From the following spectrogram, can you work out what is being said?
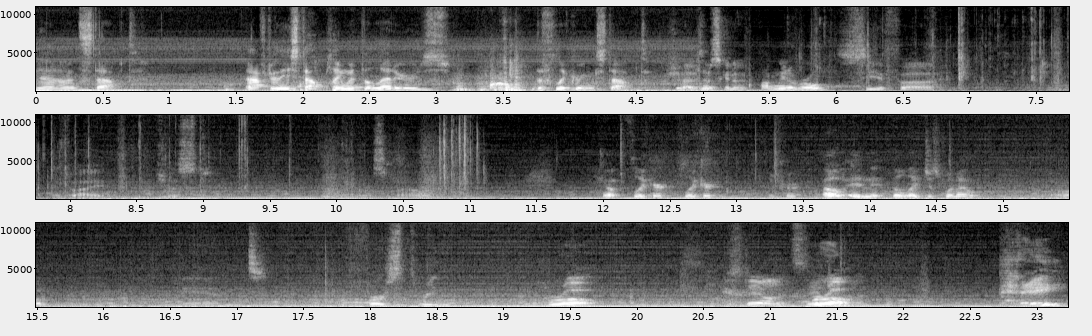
Yeah, it stopped. After they stopped playing with the letters, the flickering stopped. Should I- I'm just gonna I'm gonna roll. see if uh, if I just press. Yep, flicker, flicker. Flicker. Oh, and the light just went out. Oh. And first three, bro, Stay on it, stay bro, on it. pay.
